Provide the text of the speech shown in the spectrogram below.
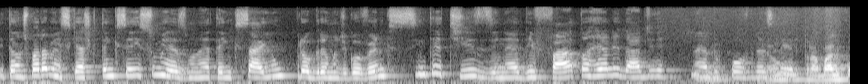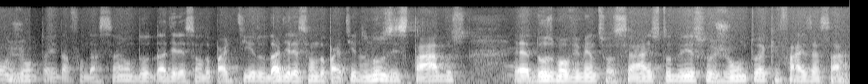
Então, de parabéns, que acho que tem que ser isso mesmo, né? Tem que sair um programa de governo que sintetize, né, de fato, a realidade né, é, do povo brasileiro. É um trabalho conjunto aí da fundação, do, da direção do partido, da direção do partido nos estados, é, dos movimentos sociais, tudo isso junto é que faz essa...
